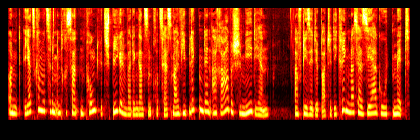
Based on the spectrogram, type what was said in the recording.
Und jetzt kommen wir zu einem interessanten Punkt. Jetzt spiegeln wir den ganzen Prozess mal. Wie blicken denn arabische Medien auf diese Debatte. Die kriegen das ja sehr gut mit.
